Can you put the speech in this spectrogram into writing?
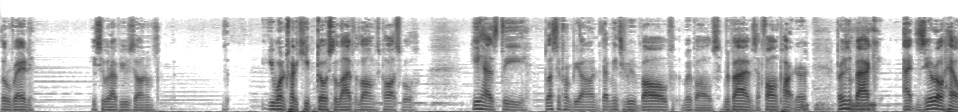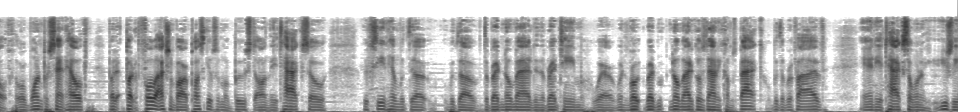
Little Red. You see what I've used on him. You want to try to keep Ghost alive as long as possible. He has the Blessing from Beyond. That means he revolve, revolves, revives a fallen partner, brings him back at zero health or one percent health, but but full action bar. Plus gives him a boost on the attack. So we've seen him with the with the the red nomad and the red team, where when red nomad goes down, he comes back with a revive, and he attacks someone usually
